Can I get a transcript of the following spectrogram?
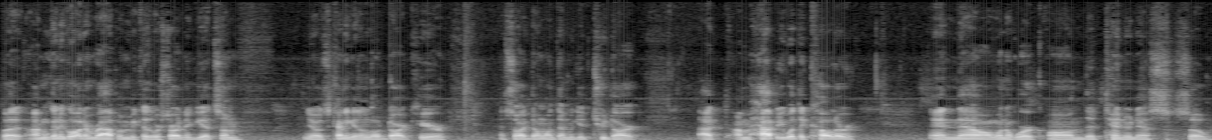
But I'm going to go ahead and wrap them because we're starting to get some you know, it's kind of getting a little dark here. And so I don't want them to get too dark. I, I'm happy with the color. And now I want to work on the tenderness. So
